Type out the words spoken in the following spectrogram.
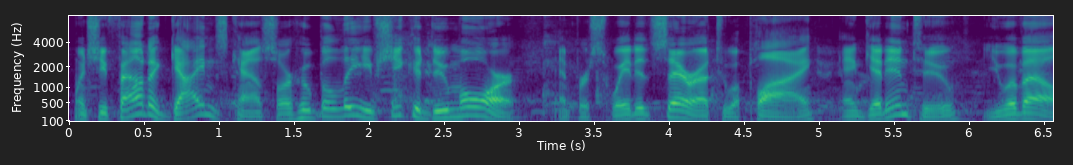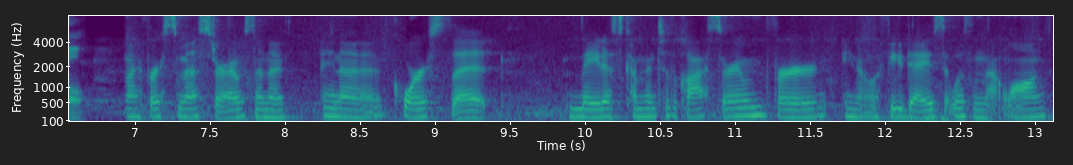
when she found a guidance counselor who believed she could do more and persuaded Sarah to apply and get into U of L. My first semester, I was in a in a course that made us come into the classroom for you know a few days. It wasn't that long.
